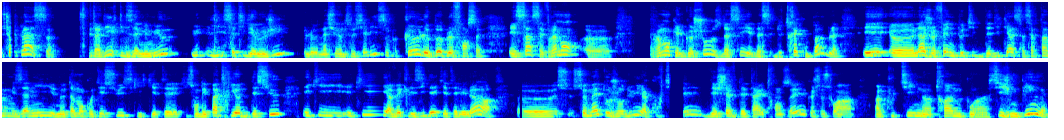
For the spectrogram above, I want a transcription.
sur place. C'est-à-dire qu'ils aimaient mieux cette idéologie, le national-socialisme, que le peuple français. Et ça, c'est vraiment. Euh, vraiment quelque chose d'assez, de très coupable. Et euh, là, je fais une petite dédicace à certains de mes amis, notamment côté suisse, qui, sont des patriotes déçus et qui, avec les idées qui étaient les leurs, euh, se mettent aujourd'hui à courtiser des chefs d'État étrangers, que ce soit un, un, Poutine, un Trump ou un Xi Jinping,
